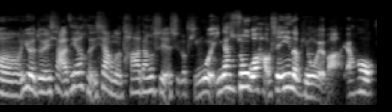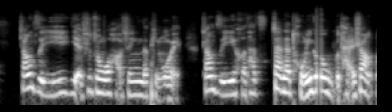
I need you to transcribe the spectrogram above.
嗯，乐队夏天很像的。他当时也是个评委，应该是中国好声音的评委吧。然后章子怡也是中国好声音的评委。章子怡和他站在同一个舞台上，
